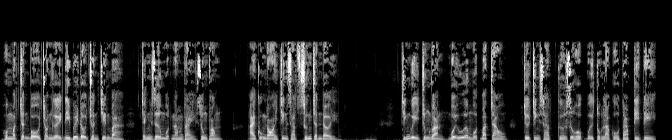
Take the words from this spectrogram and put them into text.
Hôm mặt trận bộ chọn người đi với đội chuẩn chiến ba, Tránh dơ một nắm tay xung phong. Ai cũng nói trinh sát sướng trần đời. Chính ủy trung đoàn mỗi ứa một bát cháo Chứ trinh sát cứ giữ hộp với thuốc lao cô táp tì tì.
